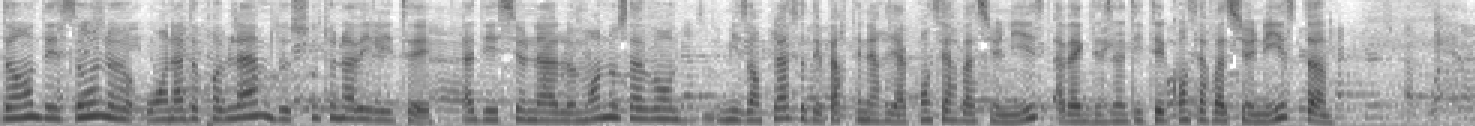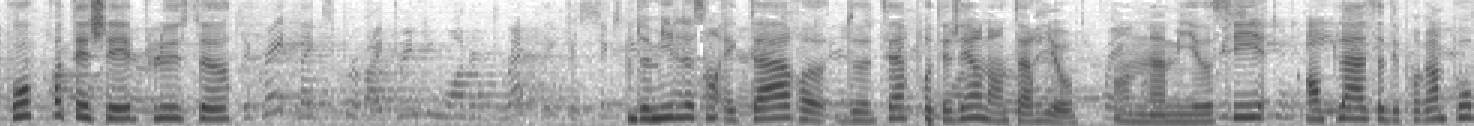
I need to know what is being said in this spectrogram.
dans des zones où on a des problèmes de soutenabilité. Additionnellement, nous avons mis en place des partenariats conservationnistes avec des entités conservationnistes pour protéger plus de de 1200 hectares de terres protégées en Ontario. On a mis aussi en place des programmes pour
